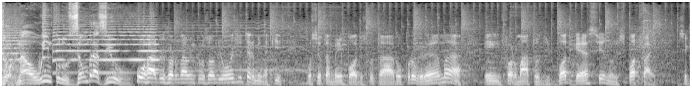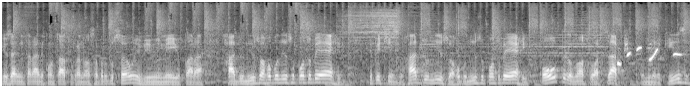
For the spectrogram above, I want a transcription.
Jornal Inclusão Brasil. O Rádio Jornal Inclusão de hoje termina aqui. Você também pode escutar o programa em formato de podcast no Spotify. Se quiser entrar em contato com a nossa produção, envie um e-mail para radioniso.br. Repetindo, radioniso.br ou pelo nosso WhatsApp, o número 15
